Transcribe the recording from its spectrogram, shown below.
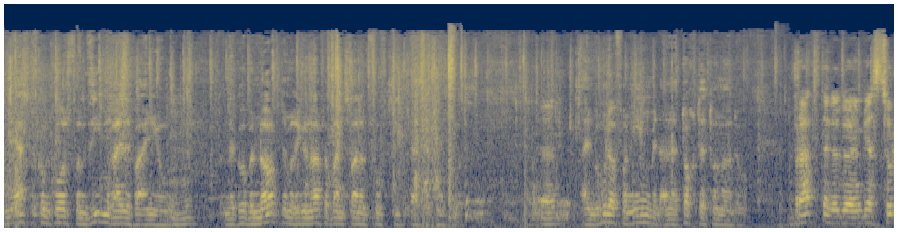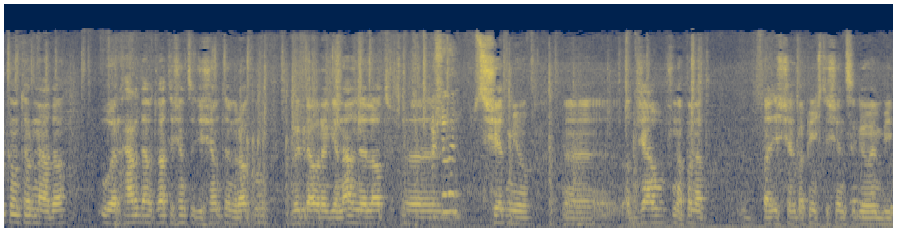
den ersten Konkurs von sieben Reisevereinigungen. In der Gruppe Nord im Regionalverband 250, erster Konkurs. Ein Bruder von ihm mit einer Tochter Tornado. Brat tego gołębia z córką Tornado u Erharda w 2010 roku wygrał regionalny lot e, z siedmiu e, oddziałów na ponad 20 chyba 5 tysięcy gołębi.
